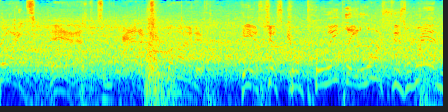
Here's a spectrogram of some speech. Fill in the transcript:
right! Yeah, that's some attitude behind it. He has just completely lost his wind.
